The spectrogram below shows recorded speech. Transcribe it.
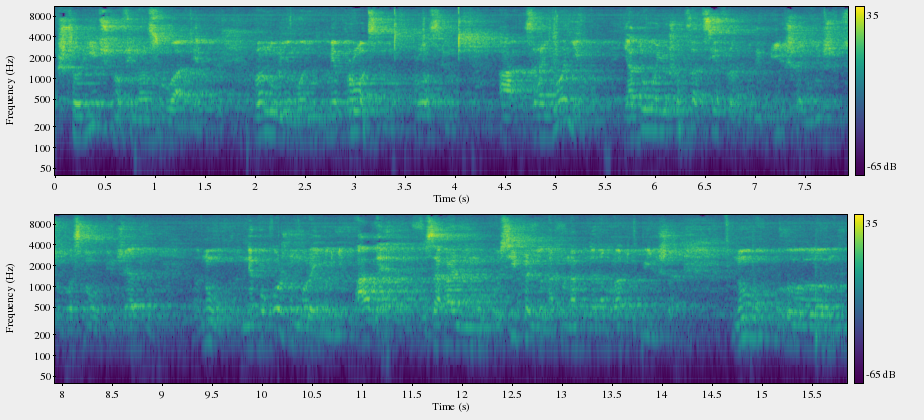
щорічно фінансувати. Плануємо, ми просимо, просимо. А з районів, я думаю, що ця цифра буде більша, ніж з обласного бюджету. Ну, не по кожному районі, але в загальному по всіх районах вона буде набагато більша. Ну, е,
